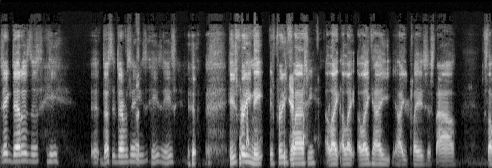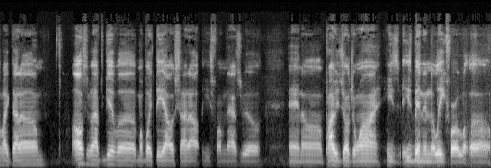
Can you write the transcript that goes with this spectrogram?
Jake Jettas is he uh, Justin Jefferson. He's he's he's he's pretty neat. He's pretty Yeah. flashy. I like I like I like how he how he plays his style, stuff like that. Um, I also have to give uh my boy Theo a shout out. He's from Nashville, and um probably Joe Jawan. He's he's been in the league for a uh,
